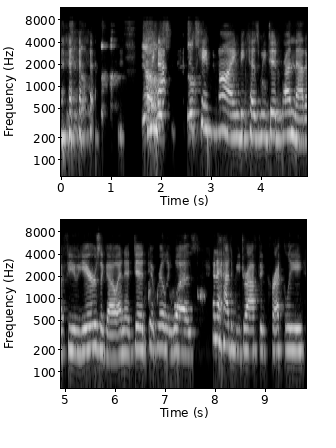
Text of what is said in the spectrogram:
you know. Yeah. I mean, that, those- that just came to mind because we did run that a few years ago and it did, it really was, and it had to be drafted correctly.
